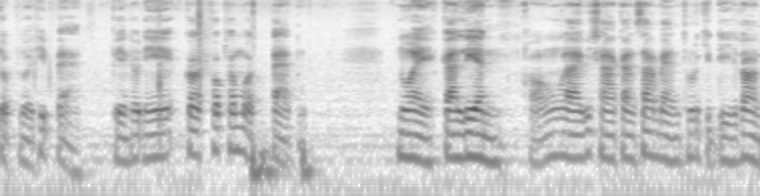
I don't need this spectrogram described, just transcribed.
จบหน่วยที่ 8 เพียงเท่านี้ก็ครบทั้งหมด 8 หน่วยการเรียนของรายวิชาการสร้างแบรนด์ธุรกิจดิจิทัล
